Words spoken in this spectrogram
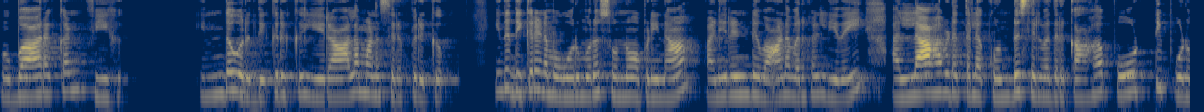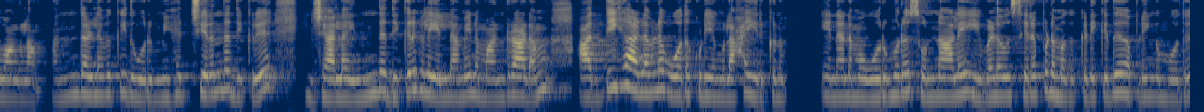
முபாரக்கன் ஃபீஹு. இந்த ஒரு திக்ருக்கு ஏராளமான சிறப்பு இருக்குது இந்த திக்கரை நம்ம ஒரு முறை சொன்னோம் அப்படின்னா பனிரெண்டு வானவர்கள் இதை அல்லாஹ்விடத்தில் கொண்டு செல்வதற்காக போட்டி போடுவாங்களாம். அந்த அளவுக்கு இது ஒரு மிகச்சிறந்த திக்ரு இன்ஷால்லா இந்த திக்ருகளை எல்லாமே நம்ம அன்றாடம் அதிக அளவில் ஓதக்கூடியவங்களாக இருக்கணும். ஏன்னா நம்ம ஒரு முறை சொன்னாலே இவ்வளவு சிறப்பு நமக்கு கிடைக்குது அப்படிங்கும்போது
